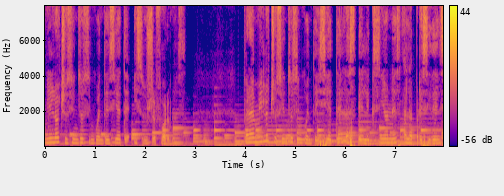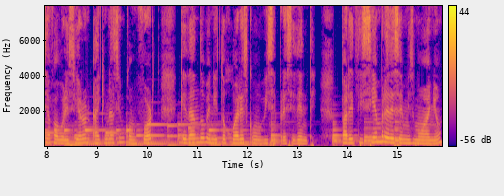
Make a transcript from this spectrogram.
1857 y sus reformas. Para 1857 las elecciones a la presidencia favorecieron a Ignacio Confort, quedando Benito Juárez como vicepresidente. Para diciembre de ese mismo año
